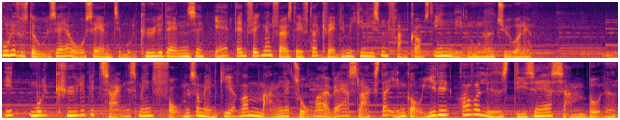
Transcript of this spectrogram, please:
fulde forståelse af årsagen til molekyledannelse, ja, den fik man først efter kvantemekanismen fremkomst i 1920'erne. Et molekyle betegnes med en formel, som angiver, hvor mange atomer af hver slags, der indgår i det, og hvorledes disse er sammenbundet.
